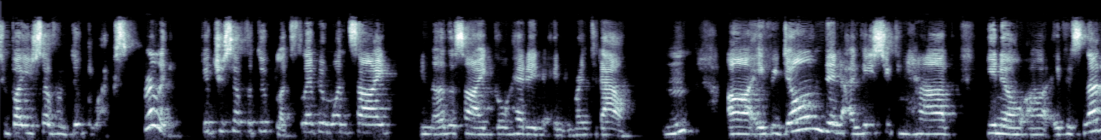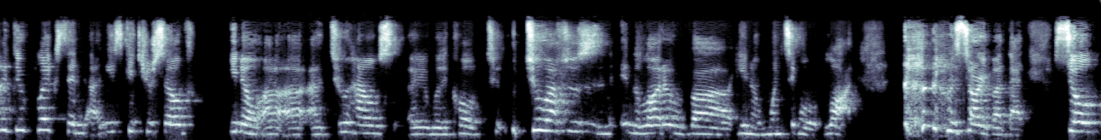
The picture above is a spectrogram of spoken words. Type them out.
to buy yourself a duplex. Really, get yourself a duplex. Live in one side, in the other side, go ahead and, and rent it out. Mm-hmm. Uh, if you don't, then at least you can have, you know, uh, if it's not a duplex, then at least get yourself, you know, a, a, two house, uh, what they call two, two houses in, in a lot of, uh, you know, one single lot. Sorry about that. So,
